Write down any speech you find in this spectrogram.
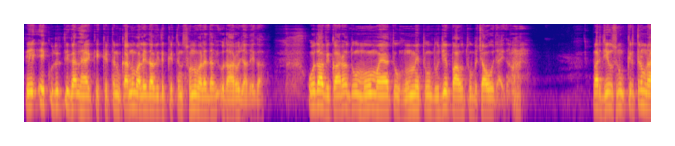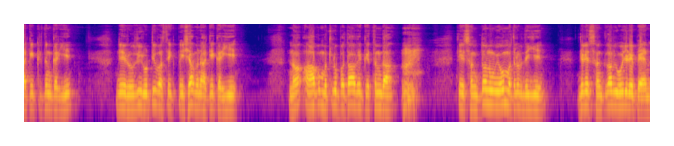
ਤੇ ਇਹ ਕੁਦਰਤੀ ਗੱਲ ਹੈ ਕਿ ਕੀਰਤਨ ਕਰਨ ਵਾਲੇ ਦਾ ਵੀ ਤੇ ਕੀਰਤਨ ਸੁਣਨ ਵਾਲੇ ਦਾ ਵੀ ਉਧਾਰ ਹੋ ਜਾਵੇਗਾ। ਉਹਦਾ ਵਿਕਾਰਾਂ ਤੋਂ ਮੋਹ ਮਾਇਆ ਤੋਂ ਹਉਮੈ ਤੋਂ ਦੂਜੇ ਪਾਪ ਤੋਂ ਬਚਾਓ ਹੋ ਜਾਏਗਾ। ਪਰ ਜੇ ਉਸ ਨੂੰ ਕੀਰਤਨ ਬਣਾ ਕੇ ਕੀਰਤਨ ਕਰੀਏ, ਜੇ ਰੋਜ਼ੀ ਰੋਟੀ ਵਾਸਤੇ ਇੱਕ ਪੇਸ਼ਾ ਬਣਾ ਕੇ ਕਰੀਏ, ਨਾ ਆਪ ਮਤਲਬ ਪਤਾ ਹੋਵੇ ਕੀਰਤਨ ਦਾ, ਤੇ ਸੰਗਤਾਂ ਨੂੰ ਵੀ ਉਹ ਮਤਲਬ ਦਈਏ, ਜਿਹੜੇ ਸੰਗਤਾਂ ਵੀ ਉਹ ਜਿਹੜੇ ਪੈਣ,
